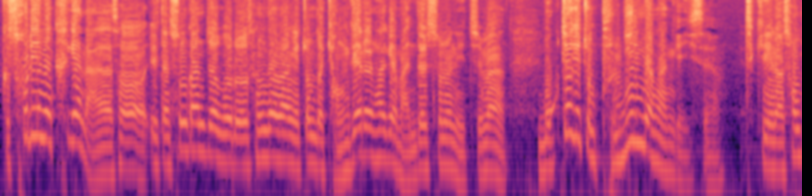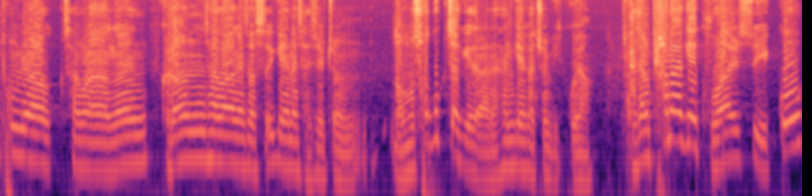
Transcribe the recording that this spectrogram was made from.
그 소리는 크게 나서 일단 순간적으로 상대방이 좀 더 경계를 하게 만들 수는 있지만 목적이 좀 불분명한 게 있어요. 특히나 성폭력 상황은 그런 상황에서 쓰기에는 사실 좀 너무 소극적이라는 한계가 좀 있고요. 가장 편하게 구할 수 있고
